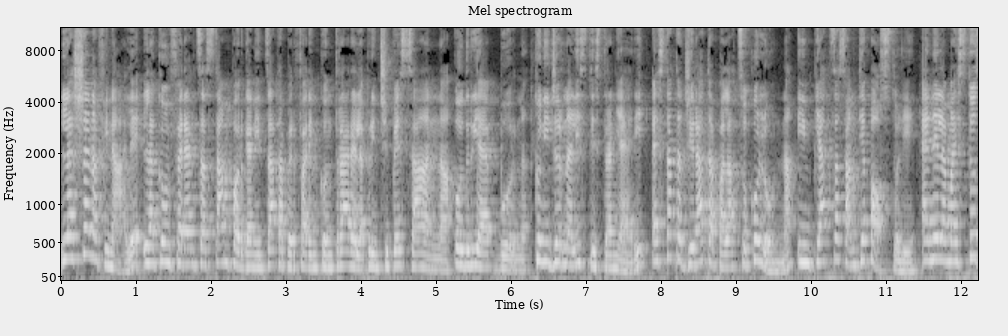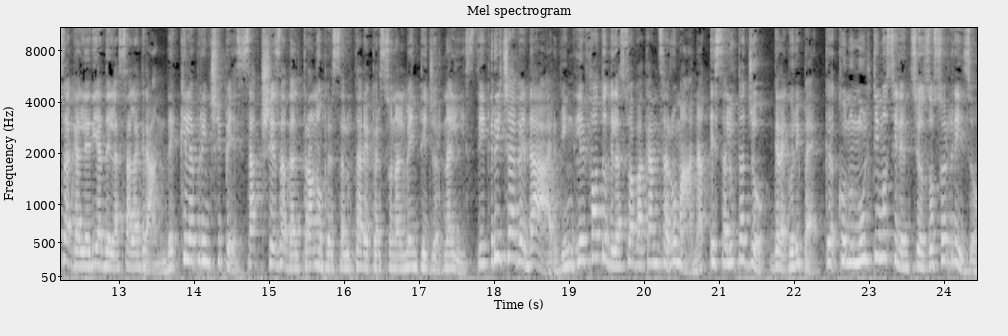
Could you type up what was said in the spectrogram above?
La scena finale, la conferenza stampa organizzata per far incontrare la principessa Anna, Audrey Hepburn, con i giornalisti stranieri, è stata girata a Palazzo Colonna, in piazza Santi Apostoli. È nella maestosa galleria della Sala Grande che la principessa, scesa dal trono per salutare personalmente i giornalisti, riceve da Arvin le foto della sua vacanza romana e saluta Joe, Gregory Peck, con un ultimo silenzioso sorriso.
